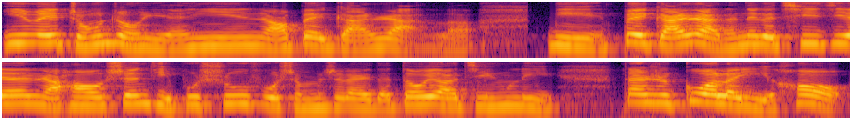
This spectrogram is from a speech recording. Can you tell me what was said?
因为种种原因，然后被感染了，你被感染的那个期间，然后身体不舒服什么之类的都要经历，但是过了以后，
